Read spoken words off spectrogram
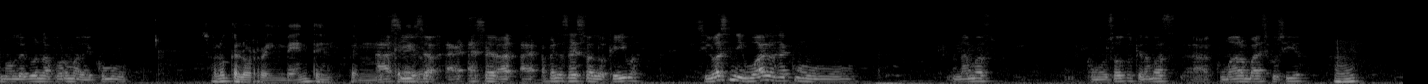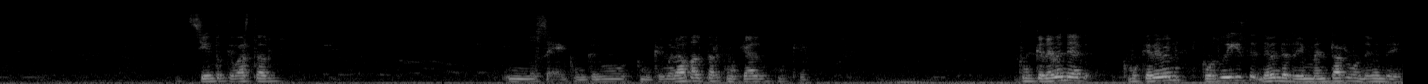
No le veo una forma de cómo. Solo que lo reinventen, pero no ah, sí, creo. o sea, a- a- a- apenas a eso a lo que iba. Si lo hacen igual, o sea, como. Nada más. Como los otros que nada más acomodaron varias cosillas. Ujú. Siento que va a estar. No sé, como que no. Como que me va a faltar como que algo, como que. Como que deben de. Como que deben, como tú dijiste, deben de reinventarlo, deben de.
